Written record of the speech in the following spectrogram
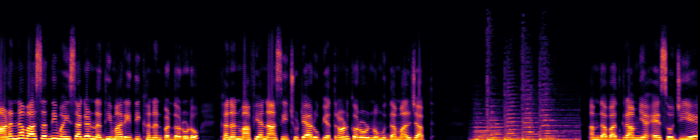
આણંદના વાસદની મહીસાગર નદીમાં રેતી ખનન પર દરોડો. ખનન માફિયા નાસી છૂટ્યા રૂપિયા ત્રણ કરોડનો મુદ્દામાલ જપ્ત. અમદાવાદ ગ્રામ્ય એસઓજીએ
